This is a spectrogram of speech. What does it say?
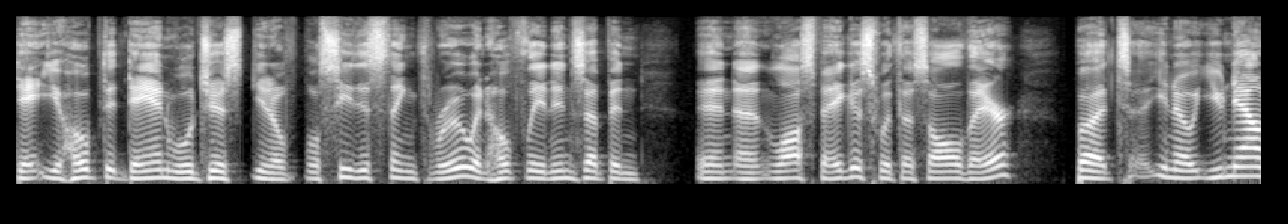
Dan, you hope that Dan will just you know will see this thing through and hopefully it ends up in in, uh Las Vegas with us all there. But uh, you know you now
